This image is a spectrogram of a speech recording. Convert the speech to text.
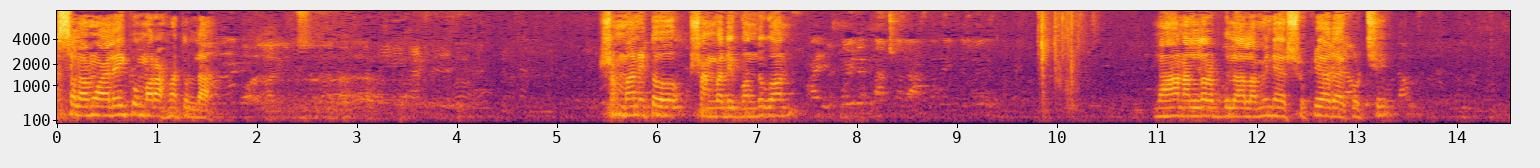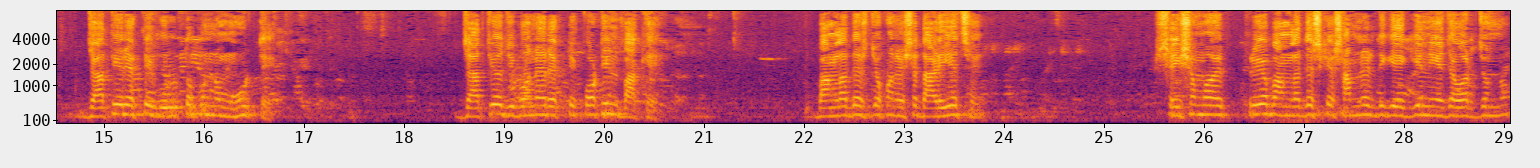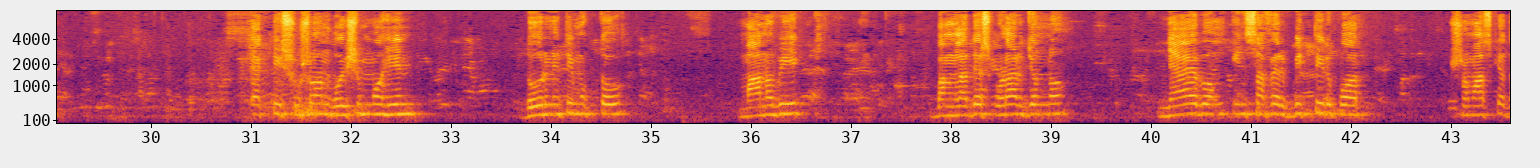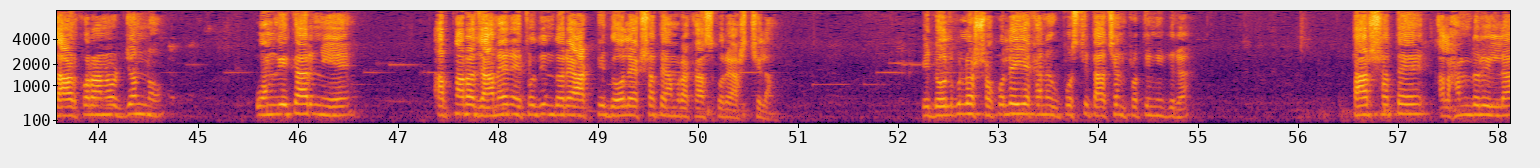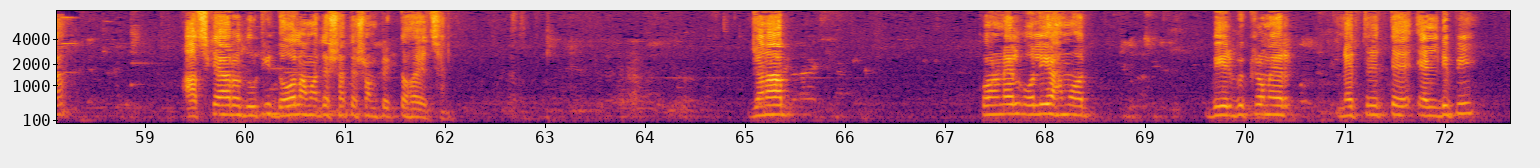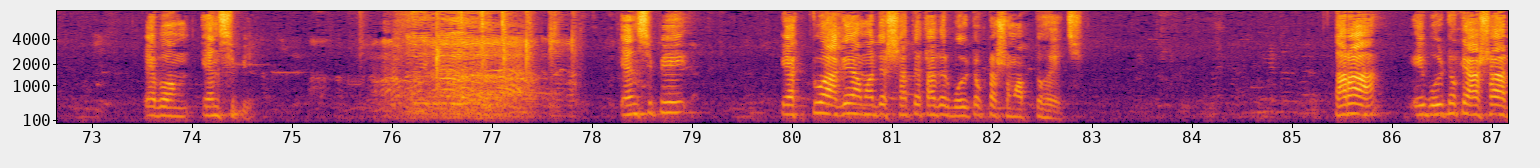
আসসালামু আলাইকুম রহমতুল্লাহ। সম্মানিত সাংবাদিক বন্ধুগণ, মহান আল্লাহ রব্বুল আলমিনের শুক্রিয়া আদায় করছি। জাতির একটি গুরুত্বপূর্ণ মুহূর্তে, জাতীয় জীবনের একটি কঠিন বাঁকে, বাংলাদেশ যখন এসে দাঁড়িয়েছে, সেই সময় প্রিয় বাংলাদেশকে সামনের দিকে এগিয়ে নিয়ে যাওয়ার জন্য একটি শোষণ বৈষম্যহীন, দুর্নীতিমুক্ত, মানবিক বাংলাদেশ গড়ার জন্য ন্যায় এবং ইনসাফের ভিত্তির উপর সমাজকে দাঁড় করানোর জন্য অঙ্গীকার নিয়ে আপনারা জানেন, এতদিন ধরে আটটি দল একসাথে আমরা কাজ করে আসছিলাম। এই দলগুলোর সকলেই এখানে উপস্থিত আছেন প্রতিনিধিরা। তার সাথে আলহামদুলিল্লাহ আজকে আরও দুটি দল আমাদের সাথে সম্পৃক্ত হয়েছেন। জনাব কর্নেল অলি আহমদ বীর বিক্রমের নেতৃত্বে এলডিপি এবং এনসিপি। এনসিপি একটু আগে আমাদের সাথে তাদের বৈঠকটা সমাপ্ত হয়েছে। তারা এই বৈঠকে আসার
